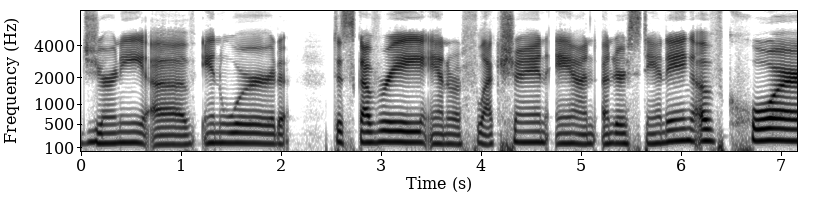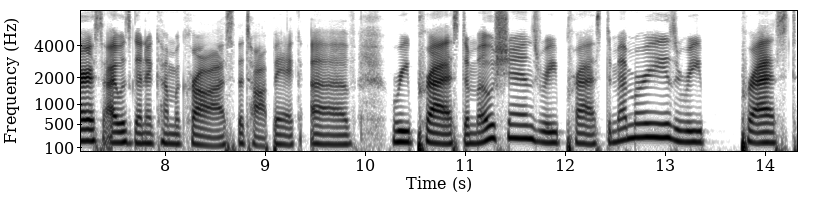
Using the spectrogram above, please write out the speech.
journey of inward discovery and reflection and understanding, of course, I was going to come across the topic of repressed emotions, repressed memories, repressed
